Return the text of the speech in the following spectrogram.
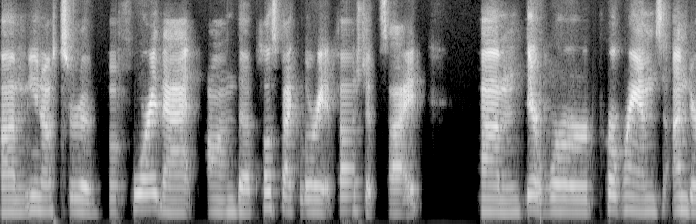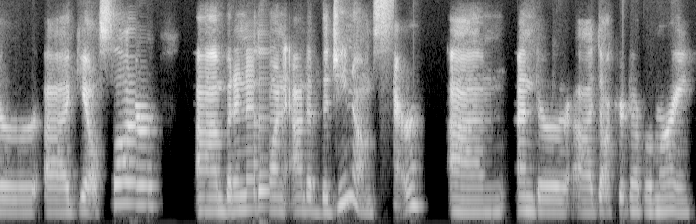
um, you know, sort of before that, on the post baccalaureate fellowship side, um, there were programs under uh, Gail Slaughter, um, but another one out of the Genome Center um, under uh, Dr. Deborah Murray,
